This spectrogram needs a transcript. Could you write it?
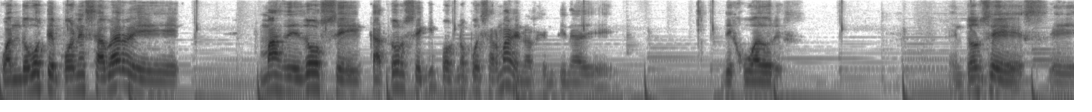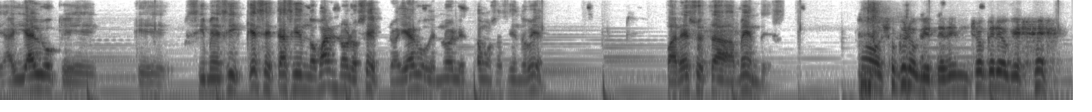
cuando vos te pones a ver, eh, más de 12, 14 equipos no puedes armar en Argentina de, jugadores. Entonces, eh, hay algo que, si me decís qué se está haciendo mal, no lo sé, pero hay algo que no le estamos haciendo bien. Para eso está Méndez. No, yo creo que yo creo que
